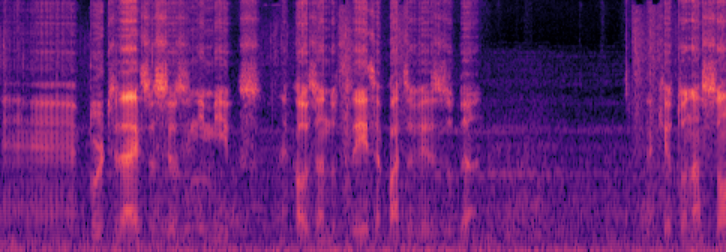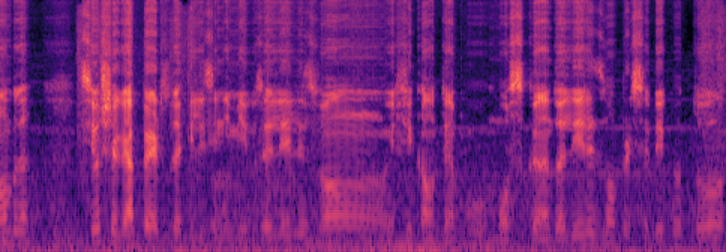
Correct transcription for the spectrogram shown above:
é, por trás dos seus inimigos, né, causando 3 a 4 vezes o dano. Aqui eu estou na sombra, se eu chegar perto daqueles inimigos ali, eles vão e ficar um tempo moscando ali, eles vão perceber que eu estou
